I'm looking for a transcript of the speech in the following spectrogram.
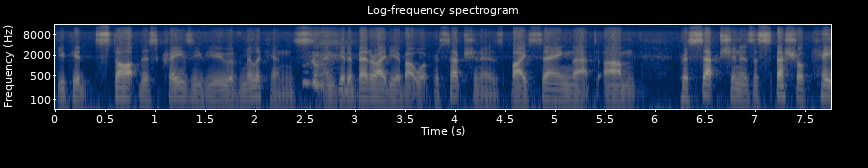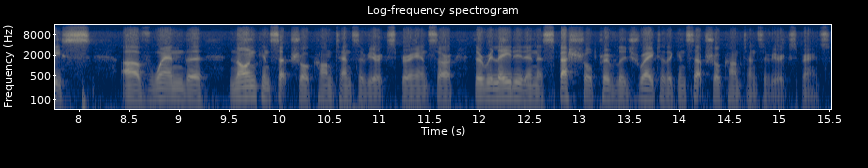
you could stop this crazy view of Millikan's and get a better idea about what perception is by saying that um, perception is a special case of when the non-conceptual contents of your experience are, they're related in a special privileged way to the conceptual contents of your experience.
